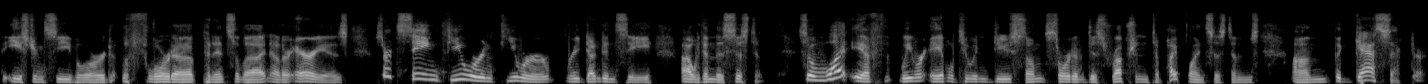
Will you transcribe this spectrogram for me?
the Eastern Seaboard, the Florida Peninsula and other areas, start seeing fewer and fewer redundancy uh, within the system. So what if we were able to induce some sort of disruption to pipeline systems on the gas sector?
